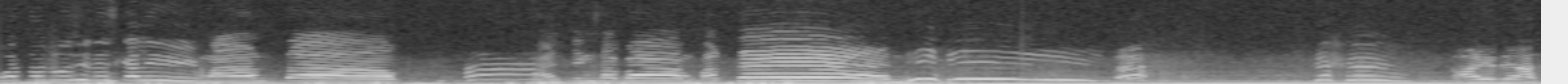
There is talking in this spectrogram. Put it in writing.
Foto dulu sini sekali. Mantap. Mancing Sabang, paten. Hihi. Ah. Akhirnya.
